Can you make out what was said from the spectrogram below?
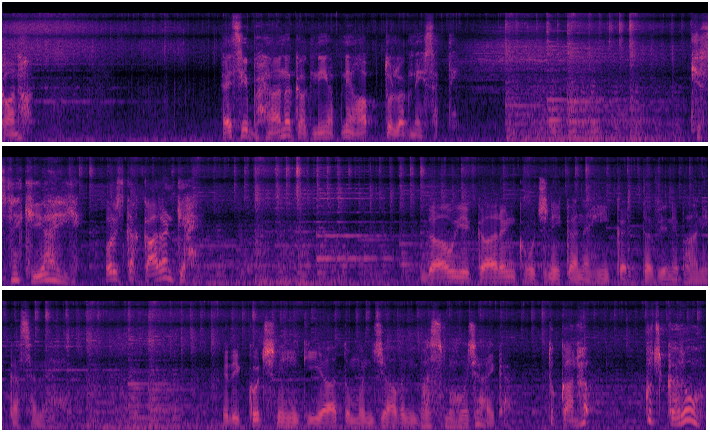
कान्हा ऐसी भयानक अग्नि अपने आप तो लग नहीं सकती। किसने किया है ये? और इसका कारण क्या है? दाऊ ये कारण खोजने का नहीं कर्तव्य निभाने का समय है। यदि कुछ नहीं किया तो मुंजावन भस्म हो जाएगा। तो कान्हा कुछ करो।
